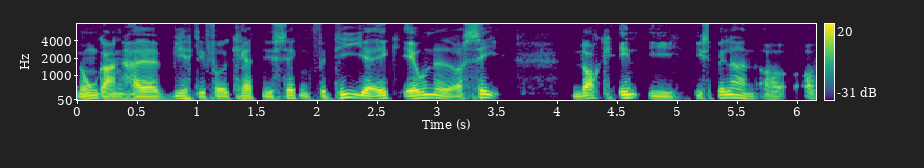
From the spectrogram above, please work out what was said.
nogle gange har jeg virkelig fået katten i sækken, fordi jeg ikke evnede at se nok ind i, i spilleren. Og, og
